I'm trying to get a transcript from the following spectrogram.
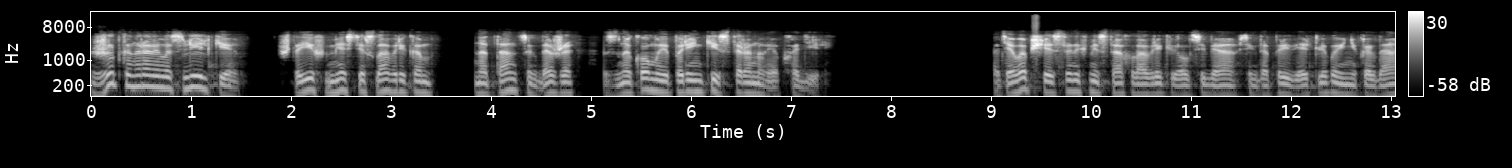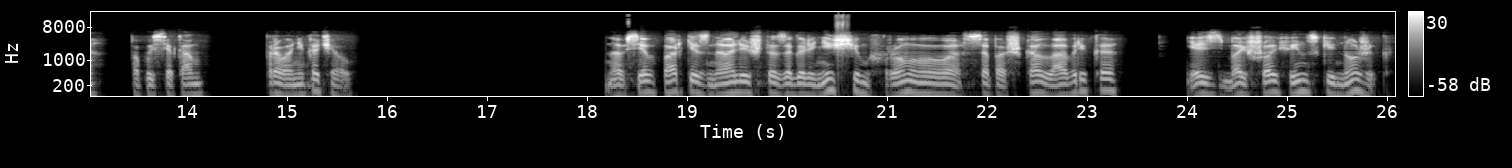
Жутко нравилось Лильке, что их вместе с Лавриком на танцах даже знакомые пареньки стороной обходили. Хотя в общественных местах Лаврик вел себя всегда приветливо и никогда по пустякам права не качал. Но все в парке знали, что за голенищем хромового сапожка Лаврика есть большой финский ножик.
